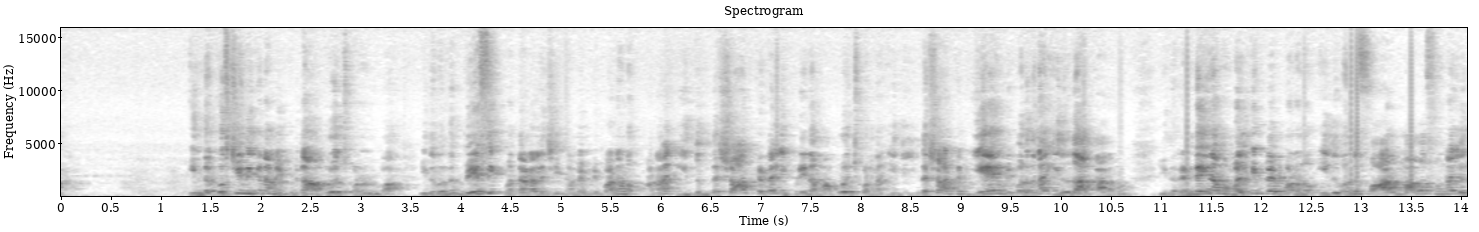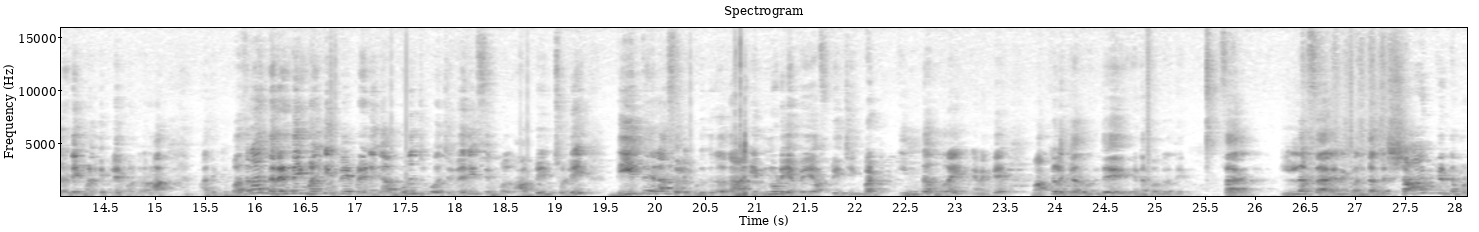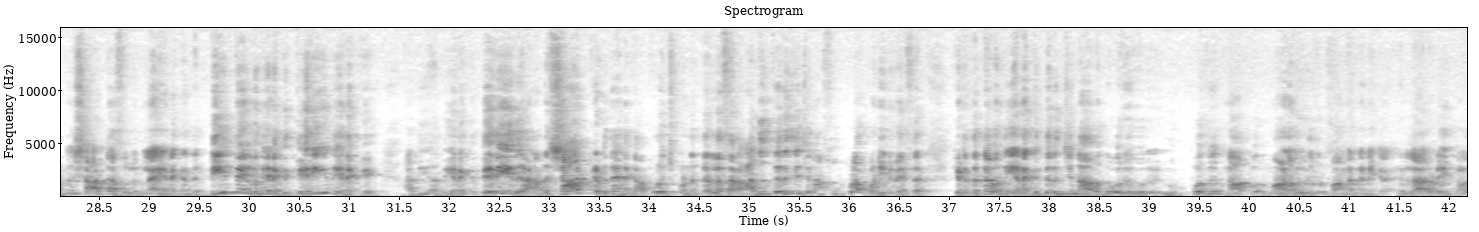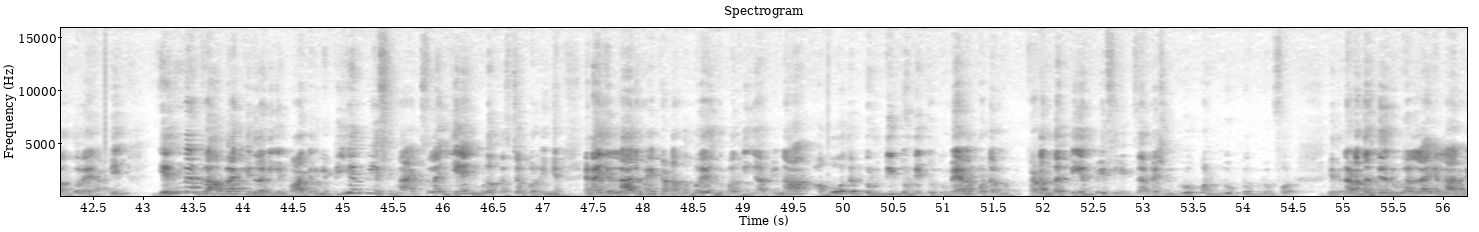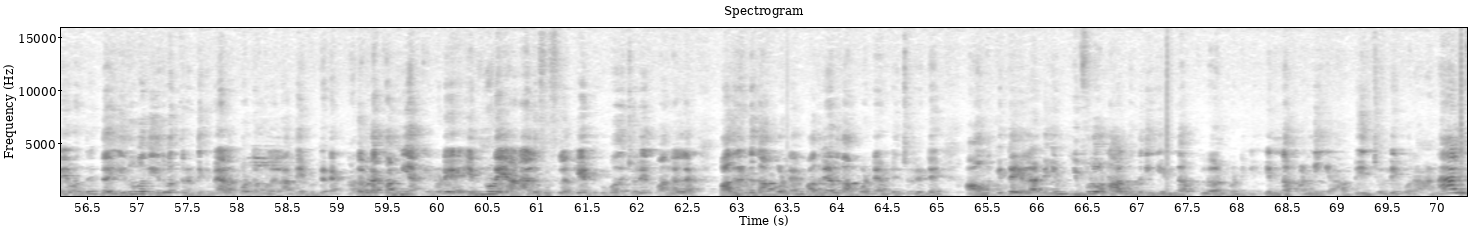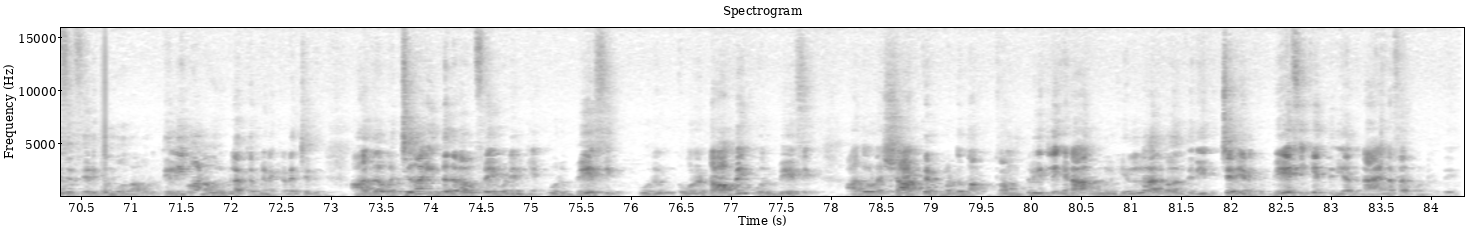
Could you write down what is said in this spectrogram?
இந்த கொஸ்டினுக்கு நம்ம இப்படிதான் அப்ரோச் பண்ணணும்பா. இது வந்து பேசிக் மெத்தடாலஜி நம்ம இப்படி பண்ணணும். ஆனா இது இந்த ஷார்ட்கட்டை இப்படி நம்ம அப்ரோச் பண்ணலாம். இது இந்த ஷார்ட்கட் ஏன் இப்படி வருதுன்னா இதுதான் காரணம். இது ரெண்டையும் நம்ம மல்டிப்ளை பண்ணணும். இது வந்து ஃபார்முலாவா சொன்னா இது ரெண்டையும் மல்டிப்ளை பண்றோமா? அதுக்கு பதிலாக இந்த ரெண்டையும் மல்டிப்ளை பண்ணுங்க முடிஞ்சு போச்சு. வெரி சிம்பிள் அப்படின்னு சொல்லி டீட்டெயிலா சொல்லி கொடுக்கறது தான் என்னுடைய வே ஆஃப் டீச்சிங் பட் இந்த முறை எனக்கு மக்களுக்கு அது வந்து என்ன சொல்றது? சார் இல்ல சார் எனக்கு வந்து அந்த ஷார்ட் கிட்ட மட்டும் ஷார்ட்டா சொல்லுங்களேன். எனக்கு அந்த டீடைல் வந்து எனக்கு தெரியுது எனக்கு. அது அது எனக்கு தெரியுது. ஆனா அந்த ஷார்ட் கட் தான் எனக்கு அப்ரோச் பண்ண தெரியல சார். அது தெரிஞ்சுச்சுன்னா சூப்பரா பண்ணிடுவேன் சார். கிட்டத்தட்ட வந்து எனக்கு தெரிஞ்சு நான் வந்து ஒரு ஒரு முப்பது நாற்பது மாணவர்கள் இருப்பாங்கன்னு நினைக்கிறேன். எல்லாரோடையும் கலந்துரையாடி என்ன டிராபேக் இதுல நீங்க பாக்குறீங்க? டிஎன்பிஎஸ்சி மேக்ஸ்ல ஏன் இவ்வளவு கஷ்டப்படுறீங்க? ஏன்னா எல்லாருமே கடந்த முறை வந்து பாத்தீங்க அப்படின்னா அபோவ் டுவெண்ட்டி டுவெண்ட்டி டூக்கு மேல போட்டாங்க கடந்த TNPSC examination group one group two group four இது நடந்த தேர்வுகள்ல எல்லாருமே வந்து இந்த இருபது இருபத்தி ரெண்டுக்கு மேல போட்டவங்க எல்லாத்தையும் விட்டுட்டேன். அதை விட கம்மியா என்னுடைய என்னுடைய அனாலிசிஸ்ல கேட்டுக்கும் போது சொல்லியிருப்பாங்கல்ல பதினெட்டு தான் போட்டேன் பதினேழு தான் போட்டேன் அப்படின்னு சொல்லிட்டு அவங்க கிட்ட எல்லாத்தையும் இவ்வளவு நாள் வந்து நீங்க என்ன லேர்ன் பண்ணீங்க என்ன பண்ணீங்க அப்படின்னு சொல்லி ஒரு அனாலிசிஸ் எடுக்கும் போது தான் ஒரு தெளிவான ஒரு விளக்கம் எனக்கு கிடைச்சது. அதை வச்சு தான் இந்த தடவை ஃப்ரேம் பண்ணியிருக்கேன். ஒரு பேசிக் ஒரு ஒரு டாபிக் ஒரு பேசிக் அதோட ஷார்ட்கட் மட்டும்தான். கம்ப்ளீட்லி ஏன்னா உங்களுக்கு எல்லாருக்கும் அது தெரியுது. சரி எனக்கு பேசிக்கே தெரியாது. நான் என்ன சார் பண்றது?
